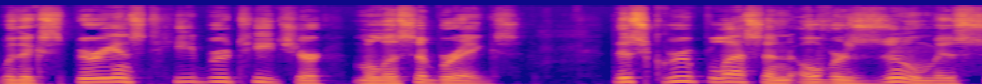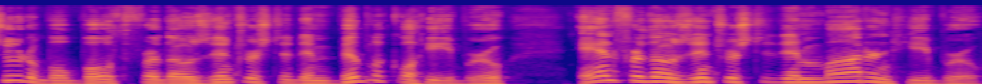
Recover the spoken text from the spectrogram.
with experienced Hebrew teacher Melissa Briggs. This group lesson over Zoom is suitable both for those interested in biblical Hebrew and for those interested in modern Hebrew.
